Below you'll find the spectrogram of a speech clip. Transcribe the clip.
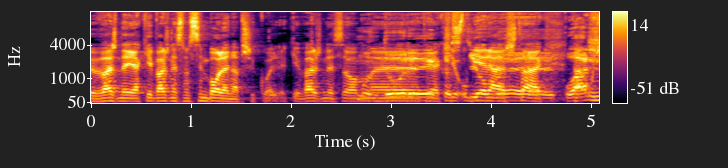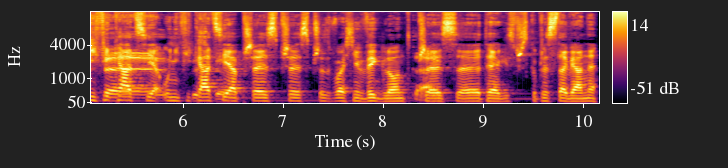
ważne, jakie ważne są symbole na przykład, jakie ważne są Mundury, to jak kostiumy, się ubierasz, tak, płaszcze, ta unifikacja, unifikacja przez, przez, przez właśnie wygląd, tak. przez e, to jak jest wszystko przedstawiane,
